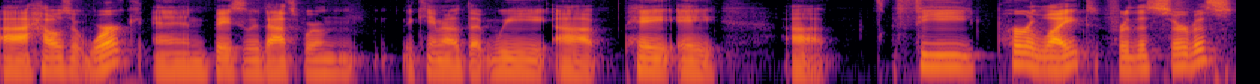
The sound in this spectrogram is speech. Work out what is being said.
uh, how does it work? And basically that's when it came out that we uh, pay a uh, fee per light for this service.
